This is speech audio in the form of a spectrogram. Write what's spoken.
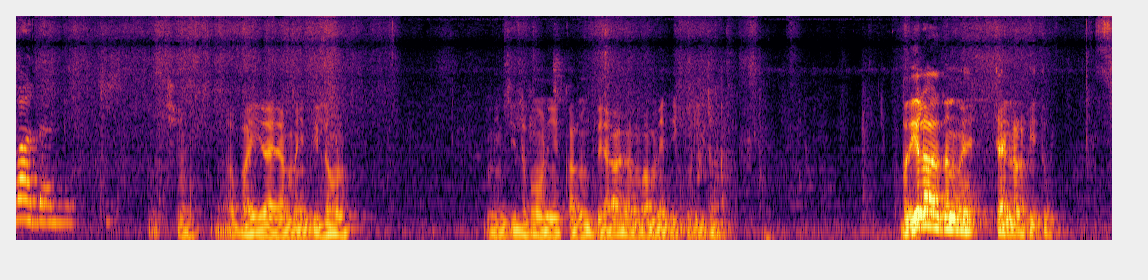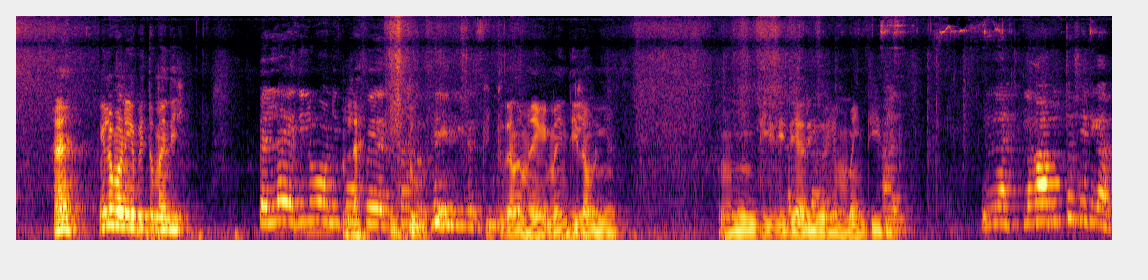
ਵਾਦਨ ਨਿੱਕੀ। ਅੱਛਾ ਆ ਬਾਈ ਆਇਆ ਮਹਿੰਦੀ ਲਾਉਣ। ਮਹਿੰਦੀ ਲਵਾਉਣੀ ਹੈ ਕੱਲ ਨੂੰ ਵਿਆਹ ਹੈਗਾ ਮਾਮੇ ਦੀ ਕੁੜੀ ਦਾ। ਵਧੀਆ ਲੱਗਦਾ ਤੈਨੂੰ ਇਹ ਚੈਨਲ ਪੀਤੂ? ਹੈ? ਕੀ ਲਵਾਉਣੀ ਹੈ ਪੀਤੂ ਮਹਿੰਦੀ? ਪਹਿਲਾਂ ਇਹਦੀ ਲਵਾਉਣੀ ਲੈ ਪਊ ਫੇਰ ਪੀਤੂ। ਸਾਨੂੰ ਫੇਰ ਹੀ ਲੱਗੀ। ਪੀਤੂ ਕਹਿੰਦਾ ਮੈਂ ਵੀ ਮਹਿੰਦੀ ਲਾਉਣੀ ਹੈ ਮਹਿੰਦੀ ਦੀ ਤਿਆਰੀ ਹੋ ਰਹੀ ਹੈ ਮਹਿੰਦੀ ਦੀ। ਲੈ ਲਵਾ ਬੁੱਤੋ ਛੇਤੀ ਕਰ।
